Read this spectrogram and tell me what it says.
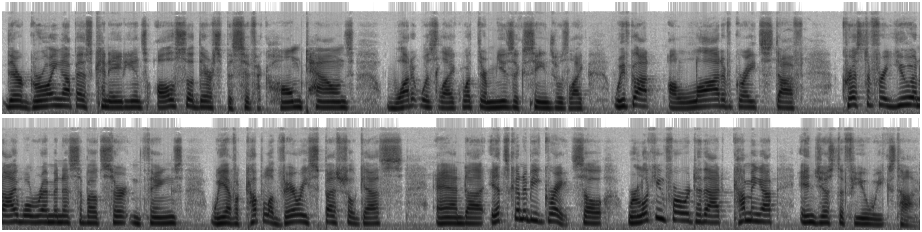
their growing up as Canadians, also their specific hometowns, what it was like, what their music scenes was like. We've got a lot of great stuff. Christopher, you and I will reminisce about certain things. We have a couple of very special guests, and uh, it's going to be great. So we're looking forward to that coming up in just a few weeks' time.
